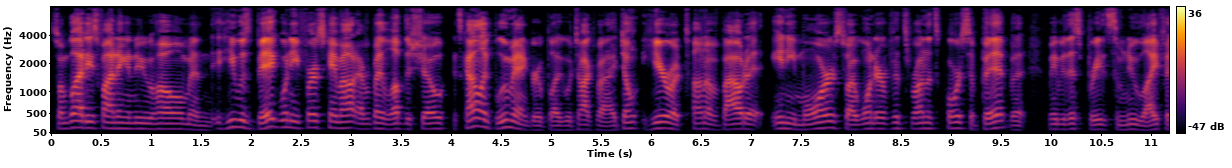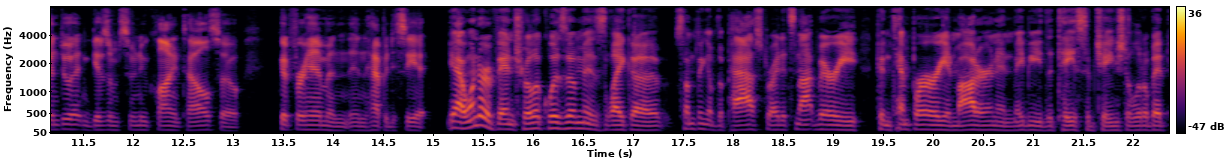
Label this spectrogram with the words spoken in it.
So I'm glad he's finding a new home. And he was big when he first came out. Everybody loved the show. It's kind of like Blue Man Group, like we talked about. I don't hear a ton about it anymore. So I wonder if it's run its course a bit, but maybe this breathes some new life into it and gives him some new clientele. So good for him and, and happy to see it. Yeah, I wonder if ventriloquism is like a something of the past, right? It's not very contemporary and modern, and maybe the tastes have changed a little bit.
